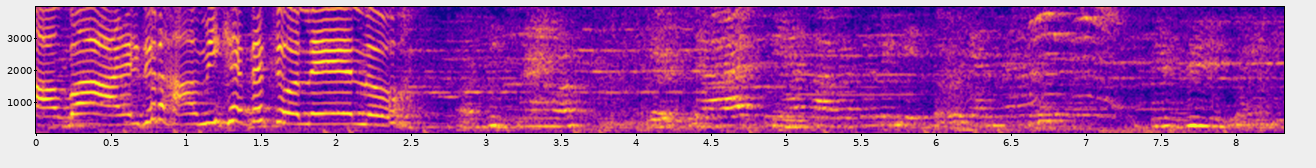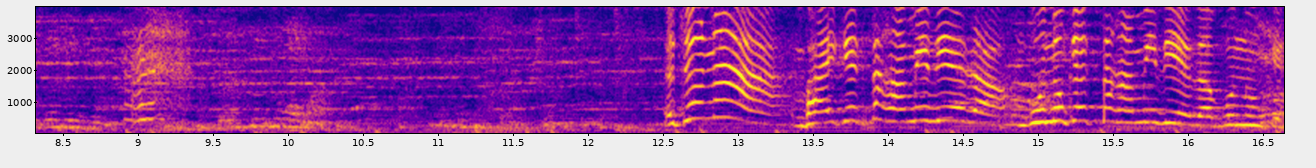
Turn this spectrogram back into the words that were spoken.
বাবা আরেকজন হামি খেতে চলে এলো। স্যার এছো না ভাইকে একটা হামি দিয়ে দাও বুনুকে একটা হামি দিয়ে দাও বুনুকে।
